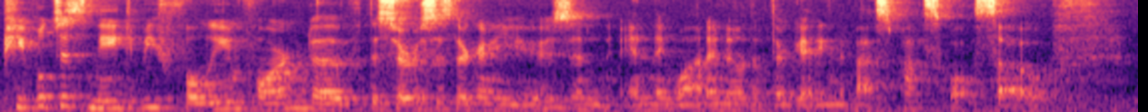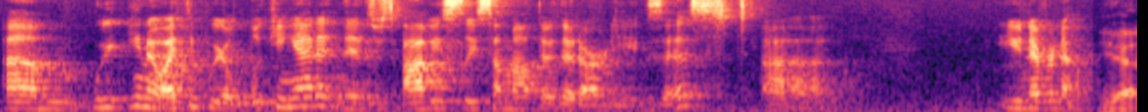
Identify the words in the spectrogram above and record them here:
people just need to be fully informed of the services they're going to use and, and they want to know that they're getting the best possible. So, um, we, you know, I think we are looking at it, and there's obviously some out there that already exist. Uh, you never know. Yeah.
